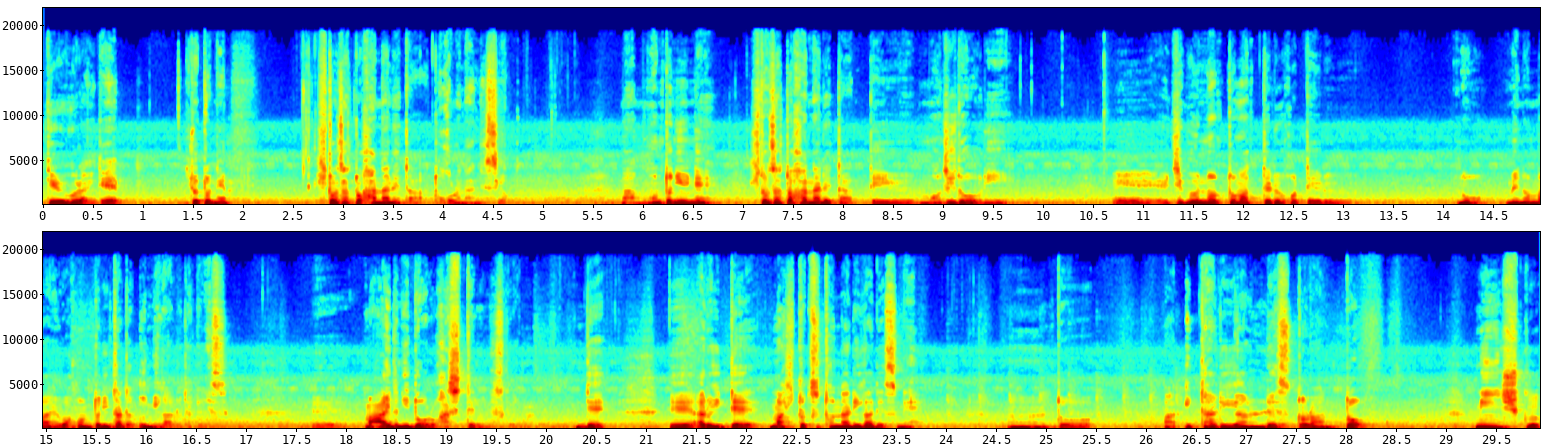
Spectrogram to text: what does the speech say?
っていうぐらいでちょっとね人里離れたところなんですよ。まあ本当にね人里離れたっていう文字通り、えー、自分の泊まってるホテルの目の前は本当にただ海があるだけです、えー、まあ、間に道路を走ってるんですけど。で、えー、歩いて、まあ、一つ隣がですねうんと、まあ、イタリアンレストランと民宿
